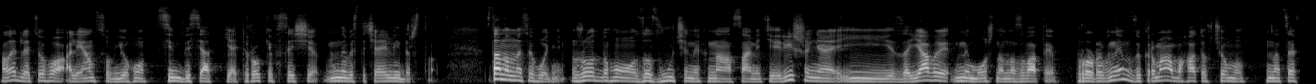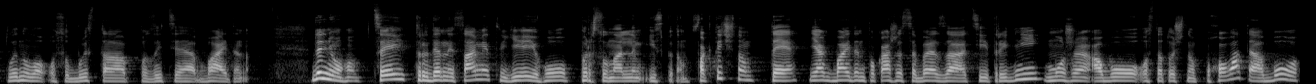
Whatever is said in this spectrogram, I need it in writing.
Але для цього альянсу в його 75 років все ще не вистачає лідерства. Станом на сьогодні жодного з озвучених на саміті рішення і заяви не можна назвати проривним. Зокрема, багато в чому на це вплинула особиста позиція Байдена. Для нього цей триденний саміт є його персональним іспитом. Фактично, те, як Байден покаже себе за ці три дні, може або остаточно поховати, або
